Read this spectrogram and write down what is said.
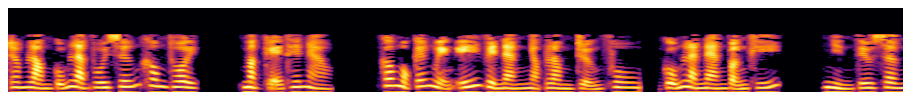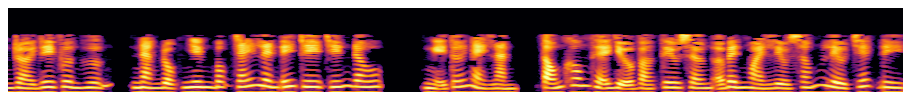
trong lòng cũng là vui sướng không thôi. Mặc kệ thế nào, có một cái nguyện ý vì nàng nhọc lòng trượng phu, cũng là nàng vận khí. Nhìn Tiêu Sơn rời đi phương hướng, nàng đột nhiên bốc cháy lên ý chí chiến đấu. Nghĩ tới ngày lành, tổng không thể dựa vào tiêu sơn ở bên ngoài liều sống liều chết đi,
